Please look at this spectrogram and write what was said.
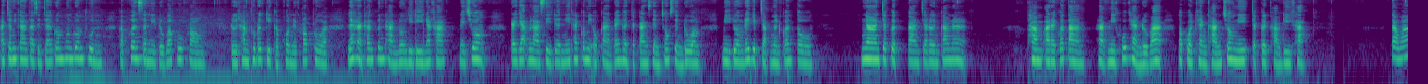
อาจจะมีการตัดสินใจร่วมหุ้นร่วมทุน กับเพื่อนสนิทหรือว่าคู่ครอง หรือทำธุรกิจกับคนในครอบครัว และหากท่านพื้นฐานดวงดี ๆ นะคะ ในช่วง ระยะเวลา 4 เดือนนี้ท่านก็มีโอกาสได้เงินจากการเสี่ยงโชคเสี่ยงดวง มีดวงได้หยิบจับเงินก้อนโต งานจะเกิดการเจริญก้าวหน้าทำอะไรก็ตาม หากมีคู่แข่งหรือว่าประกวดแข่งขันช่วงนี้จะเกิดข่าวดีค่ะ แต่ว่า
